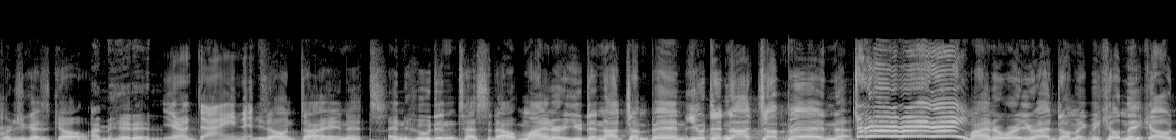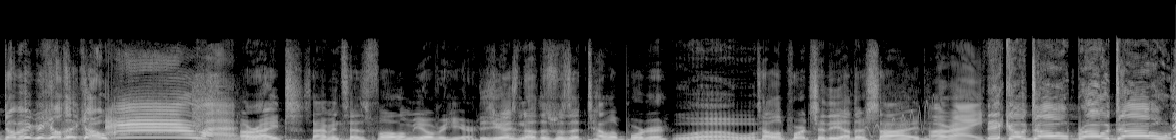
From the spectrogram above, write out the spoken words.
Where'd you guys go? I'm hidden. You don't die in it. You don't die in it. And who didn't test it out? Miner, you did not jump in. You did not jump in. Miner, where are you at? Don't make me kill Nico. Don't make me kill Nico. Ow. All right, Simon says follow me over here. Did you guys know this was a teleporter? Whoa. Teleport to the other side. All right. Nico, don't, bro, don't.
